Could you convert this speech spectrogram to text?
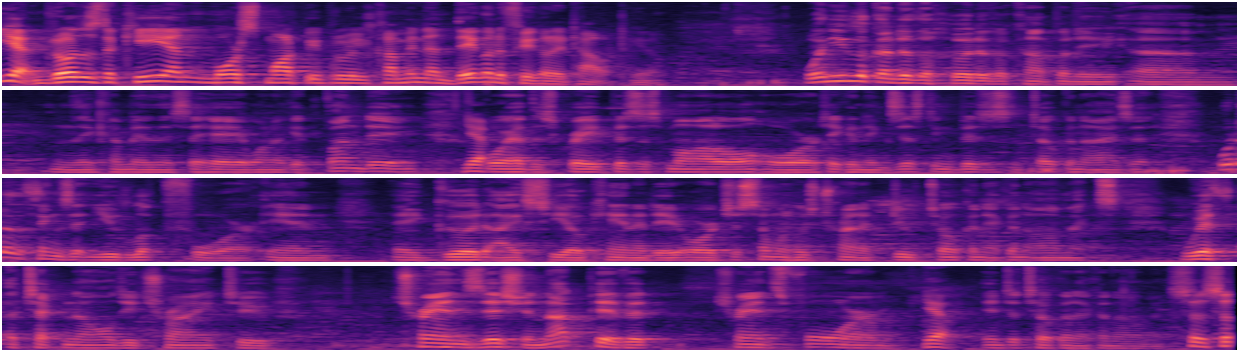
Yeah, growth is the key, and more smart people will come in, and they're going to figure it out. You know. When you look under the hood of a company, um, and they come in and they say, "Hey, I want to get funding, Yep. or have this great business model, or take an existing business and tokenize it," what are the things that you look for in a good ICO candidate, or just someone who's trying to do token economics with a technology trying to transition, not pivot, transform Yep. into token economics? So, so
